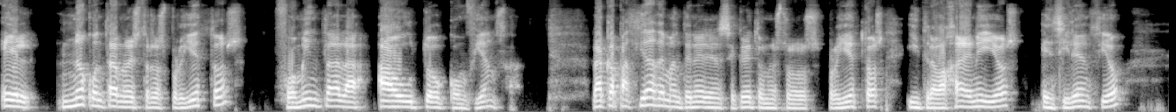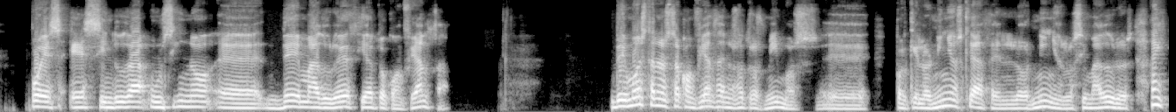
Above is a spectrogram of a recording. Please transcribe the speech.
el no contar nuestros proyectos fomenta la autoconfianza. La capacidad de mantener en secreto nuestros proyectos y trabajar en ellos en silencio pues es sin duda un signo eh, de madurez y autoconfianza. Demuestra nuestra confianza en nosotros mismos, eh, porque los niños que hacen, los niños, los inmaduros, ay,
